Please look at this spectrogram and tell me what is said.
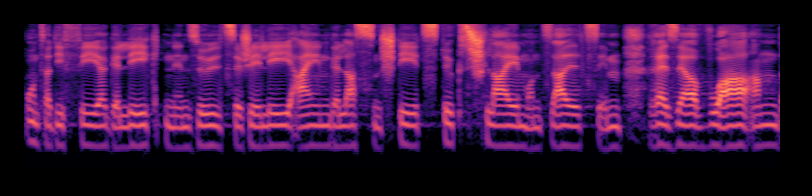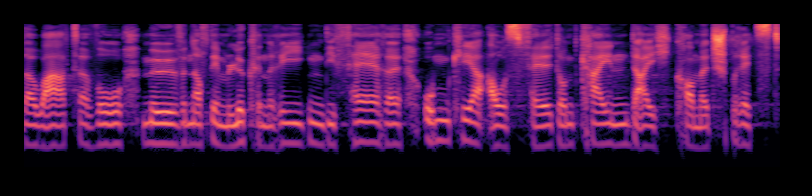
unter die fair gelegten in Sülze, Gelee eingelassen, stets Stücks Schleim und Salz im Reservoir underwater, wo Möwen auf dem Lückenriegen die Fähre Umkehr ausfällt und kein Deich kommet, spritzt,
